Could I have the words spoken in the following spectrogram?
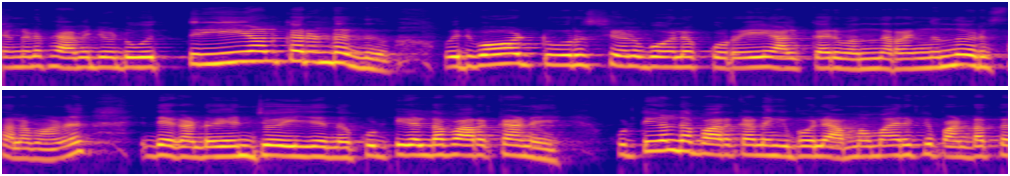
ഞങ്ങളുടെ ഫാമിലി കൊണ്ട് ഒത്തിരി ആൾക്കാരുണ്ടായിരുന്നു. ഒരുപാട് ടൂറിസ്റ്റുകൾ പോലെ കുറേ ആൾക്കാർ വന്നിറങ്ങുന്ന ഒരു സ്ഥലമാണ്. ഇതേ കണ്ടോ എൻജോയ് ചെയ്യുന്ന കുട്ടികളുടെ പാർക്കാണേ കുട്ടികളുടെ പാർക്കാണെങ്കിൽ പോലെ അമ്മമാർക്ക് പണ്ടത്തെ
